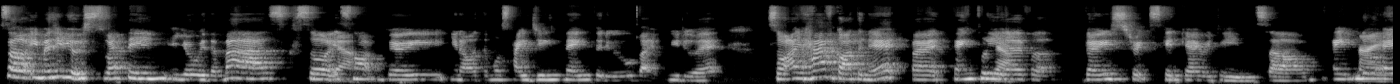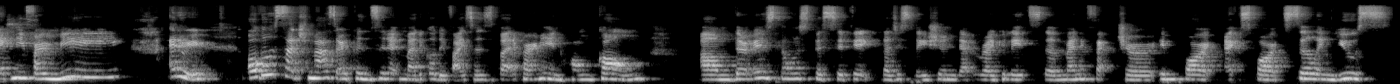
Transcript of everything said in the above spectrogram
So imagine you're sweating, you're with a mask. So yeah. it's not very, you know, the most hygiene thing to do, but we do it. So I have gotten it, but thankfully yeah. I have a very strict skincare routine. So ain't nice. no acne for me. Anyway, although such masks are considered medical devices, but apparently in Hong Kong, um, there is no specific legislation that regulates the manufacture, import, export, selling, use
